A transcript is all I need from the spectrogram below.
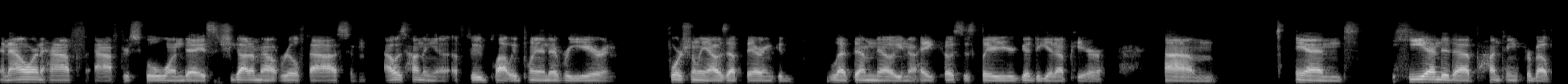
an hour and a half after school one day, so she got him out real fast. And I was hunting a, a food plot we planned every year, and fortunately, I was up there and could let them know, you know, hey, coast is clear. You're good to get up here. Um, and he ended up hunting for about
